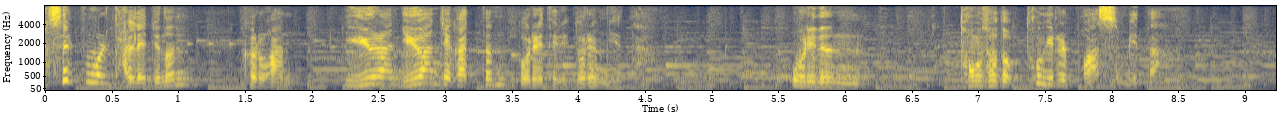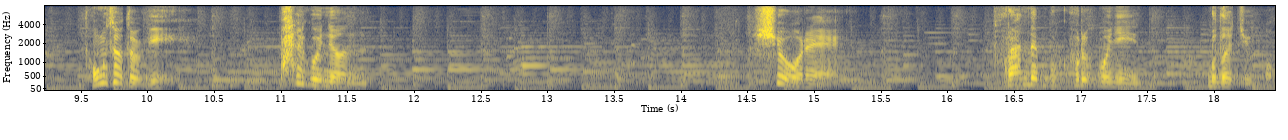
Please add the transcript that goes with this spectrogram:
슬픔을 달래주는 그러한 유한, 유한제 같은 노래들이 노래입니다. 우리는 동서독 통일을 보았습니다. 동서독이 8, 9년 10월에 불안된 북부르본이 무너지고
